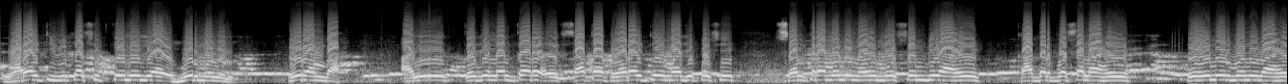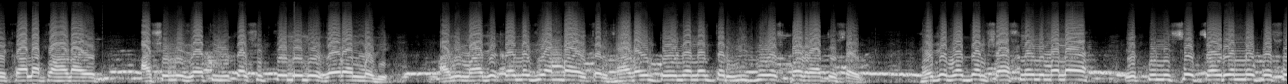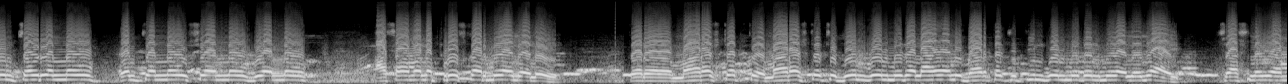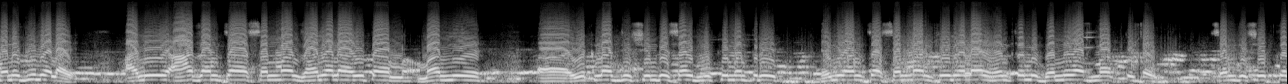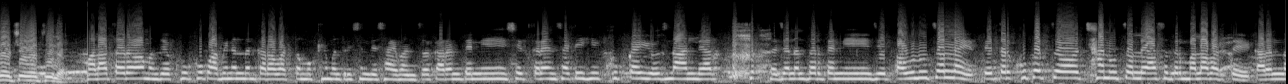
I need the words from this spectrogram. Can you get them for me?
व्हरायटी विकसित केलेली आहे हूर म्हणून हुर आंबा. आणि त्याच्यानंतर एक सात आठ व्हरायटी आहे माझी पशी. संत्रा म्हणून आहे मोसंबी आहे कादर पसन आहे कोहिनूर म्हणून आहे काला पहाड आहे. अशी मी जाती विकसित केलेली आहे गौरांमध्ये आणि माझ्याकडनं जी आंबा आहे तर झाडावून तोडल्यानंतर वीस दिवस फळ राहतो साहेब. ह्याच्याबद्दल शासनाने मला एकोणीसशे चौऱ्याण्णवपासून चौऱ्याण्णव पंच्याण्णव शहाण्णव ब्याण्णव असा आम्हाला पुरस्कार मिळालेला आहे. तर महाराष्ट्रात महाराष्ट्राचे दोन गोल्ड मेडल आहे आणि भारताचे तीन गोल्ड मेडल मिळालेले आहे. शासनाने आम्हाला दिलेला आहे. आणि आज आमचा सन्मान झालेला आहे इथं माननीय एकनाथजी शिंदे साहेब मुख्यमंत्री यांनी आमचा सन्मान केलेला आहे यांचं मी धन्यवाद मागतो साहेब समजे शेतकऱ्याच्या वतीनं. मला तर म्हणजे खूप खूप अभिनंदन करावं वाटतं मुख्यमंत्री शिंदे साहेबांचं कारण त्यांनी शेतकऱ्यांसाठी ही खूप काही योजना आणल्यात. त्याच्यानंतर त्यांनी जे पाऊल उचललंय ते तर खूपच छान उचललंय असं तर मला वाटतंय. कारण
